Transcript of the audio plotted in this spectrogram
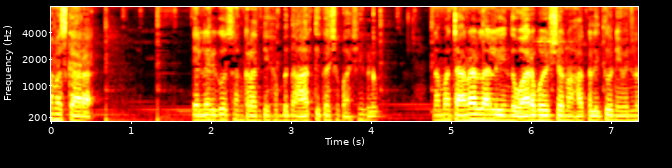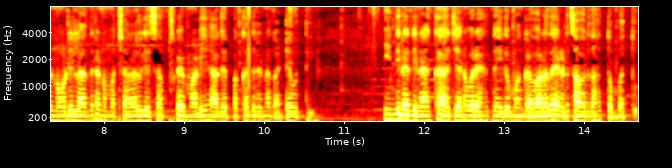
ನಮಸ್ಕಾರ. ಎಲ್ಲರಿಗೂ ಸಂಕ್ರಾಂತಿ ಹಬ್ಬದ ಆರ್ಥಿಕ ಶುಭಾಶಯಗಳು. ನಮ್ಮ ಚಾನಲ್ನಲ್ಲಿ ಇಂದು ವಾರ ಭವಿಷ್ಯವನ್ನು ಹಾಕಲಿದ್ದು, ನೀವಿನ್ನೂ ನೋಡಿಲ್ಲ ಅಂದರೆ ನಮ್ಮ ಚಾನಲ್ಗೆ ಸಬ್ಸ್ಕ್ರೈಬ್ ಮಾಡಿ, ಹಾಗೆ ಪಕ್ಕದಲ್ಲಿನ ಗಂಟೆ ಒತ್ತಿ. ಇಂದಿನ ದಿನಾಂಕ ಜನವರಿ ಹದಿನೈದು, ಮಂಗಳವಾರದ ಎರಡು ಸಾವಿರದ ಹತ್ತೊಂಬತ್ತು.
